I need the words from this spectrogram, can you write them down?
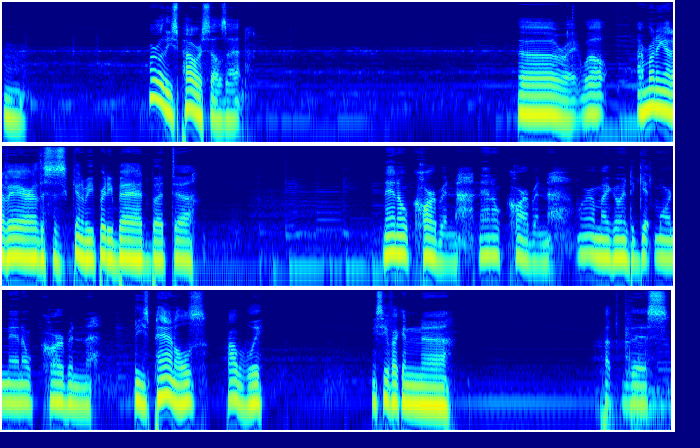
Hmm. Where are these power cells at? Alright, well, I'm running out of air. This is going to be pretty bad, but, uh... Nanocarbon. Nanocarbon. Where am I going to get more nanocarbon? These panels, probably. Let me see if I can, uh... Cut this.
